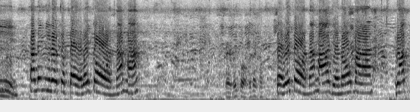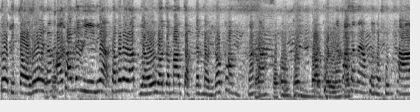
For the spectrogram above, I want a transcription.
ถ้าไม่มีเราจะแปะไว้ก่อนนะคะ แต่ไว้ก่อนก็ได้ครับแปะไว้ก่อนนะคะ เดี๋ยวน้องมารับตัวติดต่อด้วยนะคะ ถ้าไม่มีเนี่ย ถ้าไม่ได้รับเดี๋ยวเราจะมาจับกันใหม่รอบค่ำนะครัคะบขอบคุณท่านโเขอบคุณนายอำเภอนะครัคะบ ท่านนายอำเภอขอบคุณค่ะ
